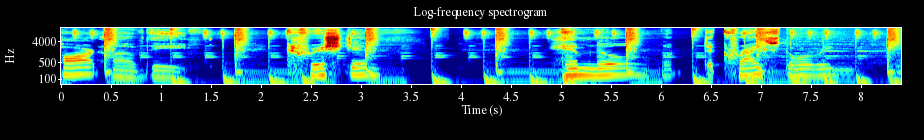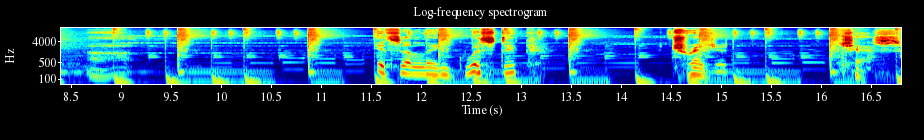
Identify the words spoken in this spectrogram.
part of the Christian hymnal, the Christ story. Uh, it's a linguistic treasure chest.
